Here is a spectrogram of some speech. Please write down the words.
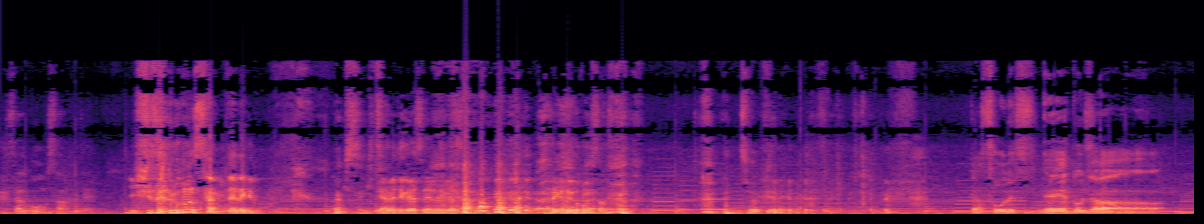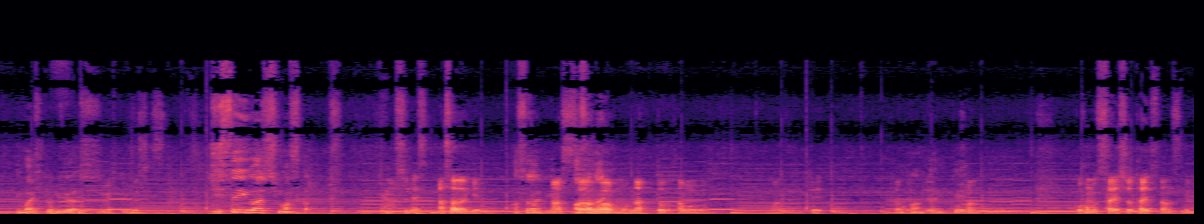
ピザゴンさんみたいね。イザゴンさんみたいだけど。な泣きすぎてやめてください、やめてください。誰がゴンさんですか？だ そうです。えーと、じゃあ、今一人暮らし。今一人暮らしです。自炊はしますか？いや、しないです。朝だけ。朝だけ？朝はもう納豆と卵混ぜて食べてご飯炊いてご飯ご飯も最初炊いてたんですけど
